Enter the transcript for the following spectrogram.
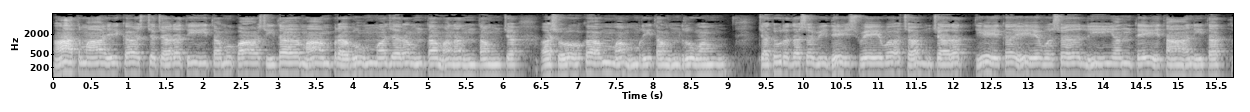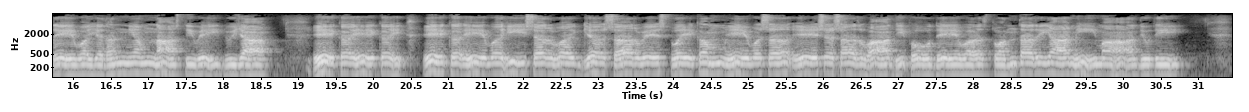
आत्मा एकश्च चरति तमुपासित माँ प्रभुम् अजरं तमनन्तं च अशोकम् अमृतं ध्रुवम्। चतुर्दशविधेष्वेव सञ्चरत्येक एव स लीयन्ते तानि तत्रैव यदन्यं नास्ति वै द्विजा। एक एक एक एव हि सर्वज्ञ सर्वेस्त्वैकम् एव स एष सर्वाधिपो देवस्त्वन्तर्यामी महाद्युति।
